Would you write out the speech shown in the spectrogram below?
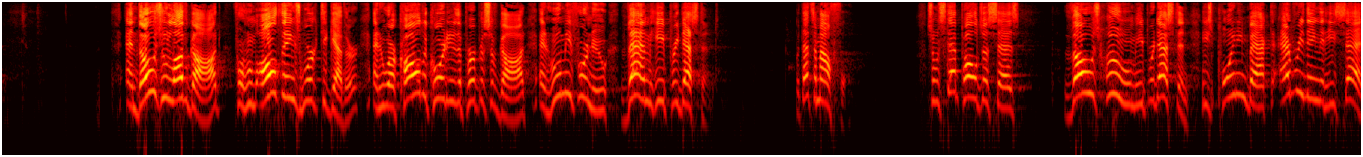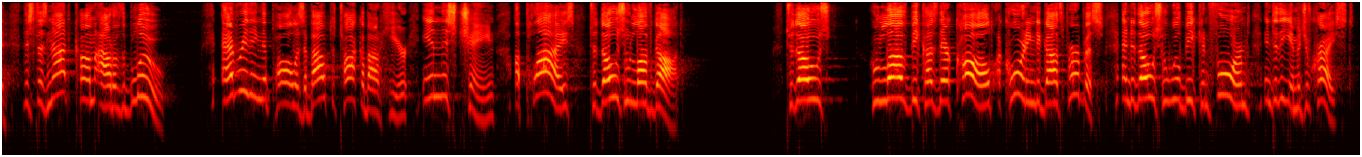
and those who love God, for whom all things work together, and who are called according to the purpose of God, and whom he foreknew, them he predestined. But that's a mouthful. So instead, Paul just says, those whom he predestined. He's pointing back to everything that he said. This does not come out of the blue. Everything that Paul is about to talk about here in this chain applies to those who love God, to those who love because they're called according to God's purpose, and to those who will be conformed into the image of Christ.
